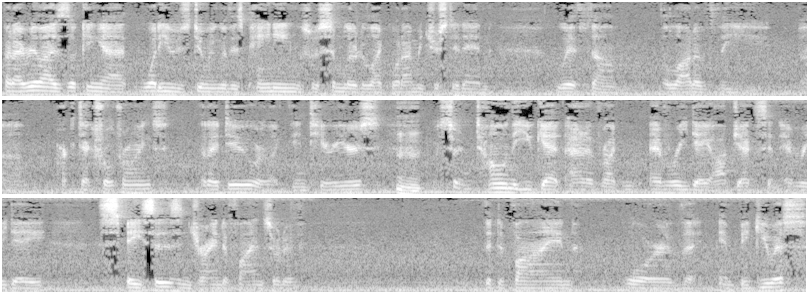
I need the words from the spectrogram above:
But I realized looking at what he was doing with his paintings was similar to like what I'm interested in with um, a lot of the um, architectural drawings that I do, or like the interiors. hmm a certain tone that you get out of like everyday objects and everyday spaces and trying to find sort of the divine or the ambiguous.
